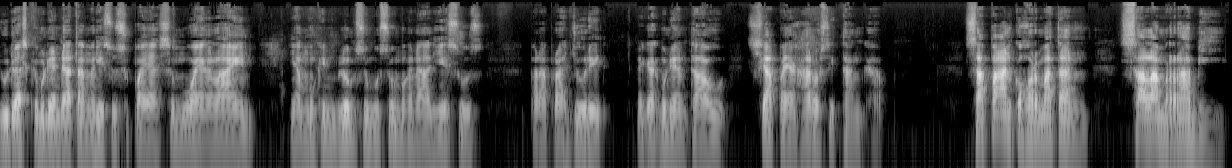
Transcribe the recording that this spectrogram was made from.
Yudas kemudian datang ke Yesus supaya semua yang lain yang mungkin belum sungguh-sungguh mengenal Yesus, para prajurit, mereka kemudian tahu siapa yang harus ditangkap. Sapaan kehormatan, salam rabi,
